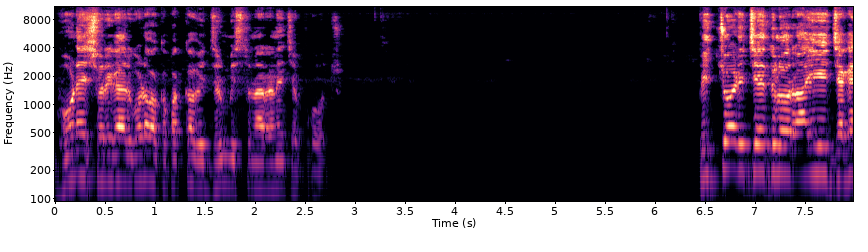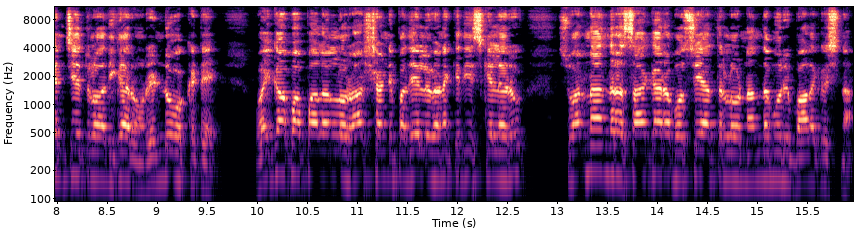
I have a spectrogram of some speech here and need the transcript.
భువనేశ్వరి గారు కూడా ఒక పక్క విజృంభిస్తున్నారనే చెప్పుకోవచ్చు. పిచ్చోడి చేతిలో రాయి జగన్ చేతిలో అధికారం రెండు ఒక్కటే. వైకాపా పాలనలో రాష్ట్రాన్ని పదేళ్ళు వెనక్కి తీసుకెళ్ళారు. స్వర్ణాంధ్ర సహకార బస్సు యాత్రలో నందమూరి బాలకృష్ణ.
